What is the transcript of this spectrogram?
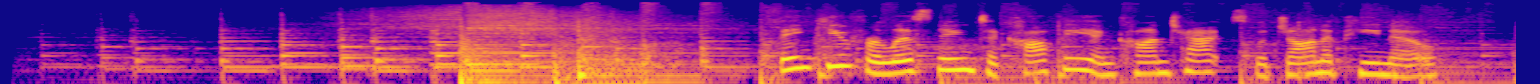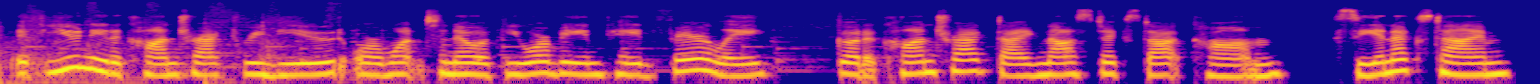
Thank you for listening to Coffee and Contracts with Jon Appino. If you need a contract reviewed or want to know if you're being paid fairly, go to contractdiagnostics.com. See you next time.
